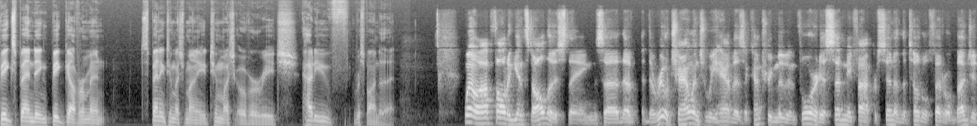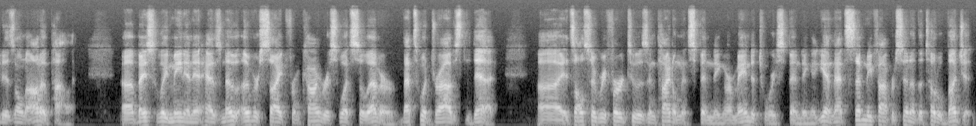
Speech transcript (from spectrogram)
big spending, big government, spending too much money, too much overreach. How do you f- respond to that? Well, I've fought against all those things. Uh, the the real challenge we have as a country moving forward is 75% of the total federal budget is on autopilot uh, basically meaning it has no oversight from Congress whatsoever. That's what drives the debt. Uh, it's also referred to as entitlement spending or mandatory spending. Again, that's 75% of the total budget.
